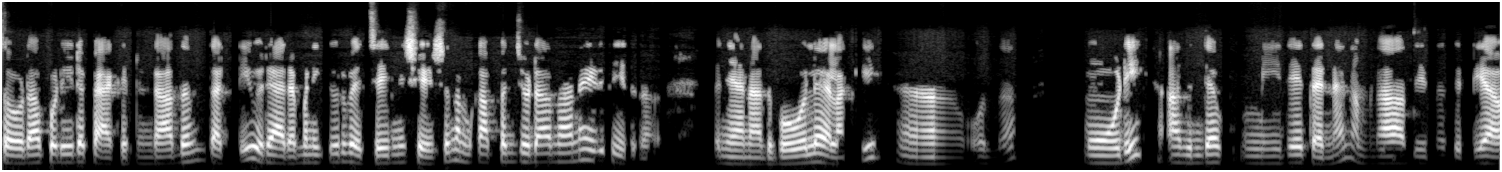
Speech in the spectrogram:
സോഡാപ്പൊടിയുടെ പാക്കറ്റ് ഉണ്ട്. അതും തട്ടി ഒരു അരമണിക്കൂർ വെച്ചതിന് ശേഷം നമുക്ക് അപ്പം ചുടാന്നാണ് എഴുതിയിരുന്നത്. അപ്പം ഞാൻ അതുപോലെ ഇളക്കി ഒന്ന് മൂടി അതിന്റെ മീതെ തന്നെ നമ്മൾ അതിൽ നിന്ന് കിട്ടിയ ആ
